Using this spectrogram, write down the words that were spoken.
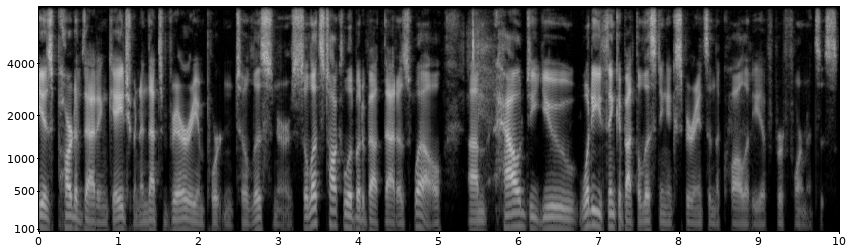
is part of that engagement and that's very important to listeners. So let's talk a little bit about that as well. Um, how do you what do you think about the listening experience and the quality of performances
